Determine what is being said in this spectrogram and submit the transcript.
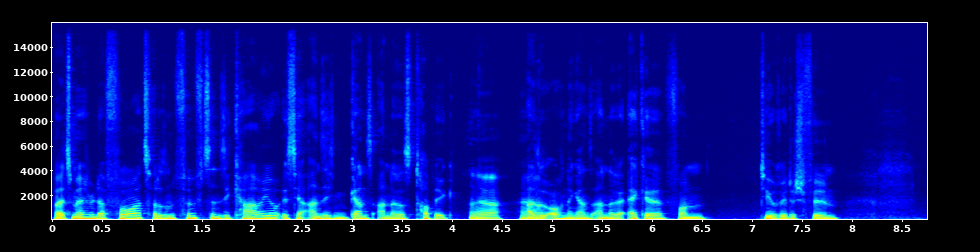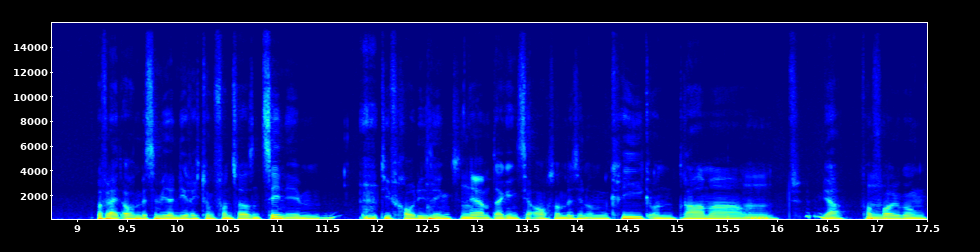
Weil zum Beispiel davor, 2015, Sicario ist ja an sich ein ganz anderes Topic. Ja, ja. Also auch eine ganz andere Ecke von theoretisch Film. Und vielleicht auch ein bisschen wieder in die Richtung von 2010 eben, die Frau, die singt. ja. Da ging es ja auch so ein bisschen um Krieg und Drama Mhm. und ja, Verfolgung.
